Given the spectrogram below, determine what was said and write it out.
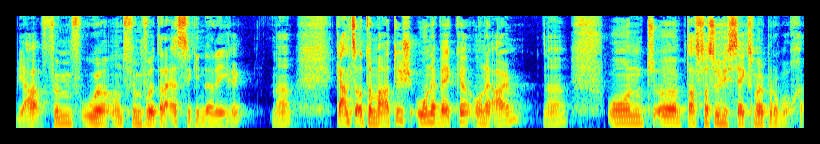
ja, 5 Uhr und 5.30 Uhr in der Regel. Ja, ganz automatisch, ohne Wecker, ohne allem. Ja, und äh, das versuche ich sechsmal pro Woche.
